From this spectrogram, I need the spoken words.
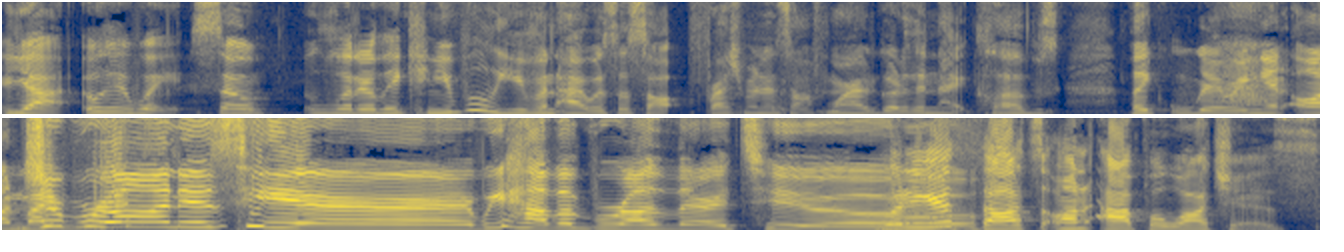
Yeah. Okay. Wait. So literally, can you believe when I was a so- freshman and sophomore, I would go to the nightclubs like wearing it on my. wrist? Jabron is here. We have a brother too. What are your thoughts on Apple Watches?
